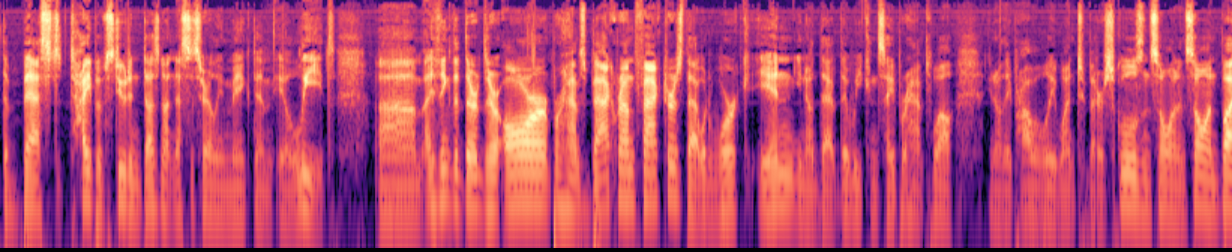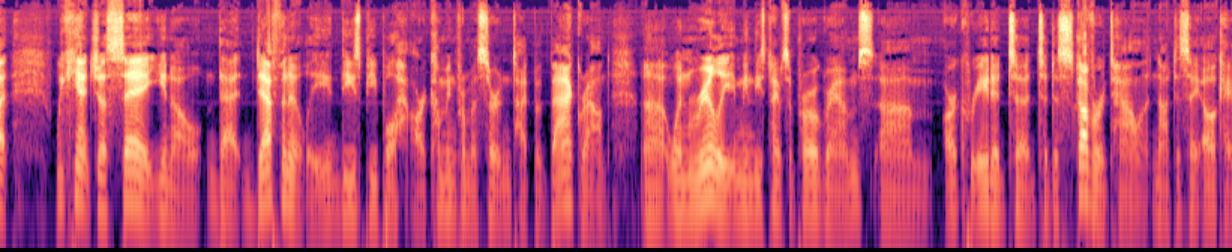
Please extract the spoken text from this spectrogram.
the best type of student does not necessarily make them elite. Um, I think that there there are perhaps background factors that would work in you know that that we can say perhaps well you know they probably went to better schools and so on and so on, but we can't just say you know that definitely these people are coming from a certain type of background uh, when really I mean these types of programs um, are created to to discover talent, not to say oh, okay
